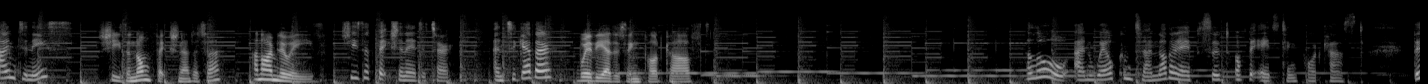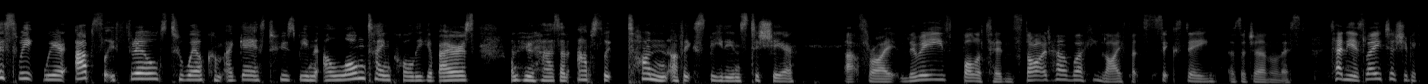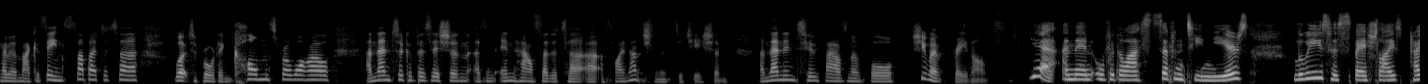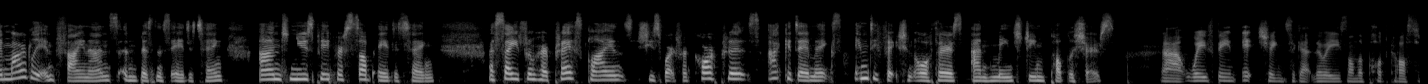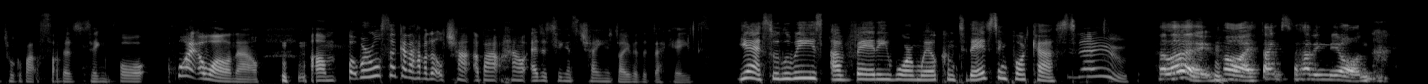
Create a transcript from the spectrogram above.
I'm Denise. She's a non fiction editor. And I'm Louise. She's a fiction editor. And together, we're the Editing Podcast. Hello, and welcome to another episode of the Editing Podcast. This week, we're absolutely thrilled to welcome a guest who's been a long-time colleague of ours and who has an absolute ton of experience to share. That's right. Louise Bolotin started her working life at 16 as a journalist. 10 years later, she became a magazine sub editor, worked abroad in comms for a while, and then took a position as an in house editor at a financial institution. And then in 2004, she went freelance. Yeah. And then over the last 17 years, Louise has specialised primarily in finance and business editing and newspaper sub editing. Aside from her press clients, she's worked for corporates, academics, indie fiction authors, and mainstream publishers. Now, we've been itching to get Louise on the podcast to talk about sub editing for quite a while now. um, but we're also going to have a little chat about how editing has changed over the decades. Yeah, so Louise, a very warm welcome to the Editing Podcast. Hello. Hello. Hi. Thanks for having me on.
